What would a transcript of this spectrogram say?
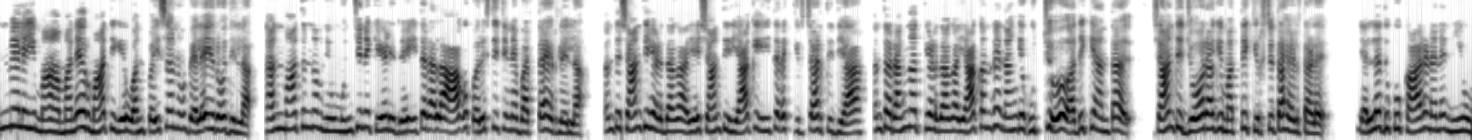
ಇನ್ಮೇಲೆ ಈ ಮಾ, ಮನೆಯವ್ರ ಮಾತಿಗೆ ಒಂದ್ ಪೈಸನೂ ಬೆಲೆ ಇರೋದಿಲ್ಲ. ನನ್ನ ಮಾತನ್ನ ನೀವು ಮುಂಚೆನೆ ಕೇಳಿದ್ರೆ ಈ ತರ ಎಲ್ಲ ಆಗೋ ಪರಿಸ್ಥಿತಿನೇ ಬರ್ತಾ ಇರ್ಲಿಲ್ಲ. ಅಂತ ಶಾಂತಿ ಹೇಳಿದಾಗ, ಏ ಶಾಂತಿ, ಯಾಕೆ ಈ ತರ ಕಿರ್ಚಾಡ್ತಿದ್ಯಾ? ಅಂತ ರಂಗನಾಥ್ ಕೇಳಿದಾಗ, ಯಾಕಂದ್ರೆ ನಂಗೆ ಹುಚ್ಚು, ಅದಕ್ಕೆ ಅಂತ ಶಾಂತಿ ಜೋರಾಗಿ ಮತ್ತೆ ಕಿರ್ಚುತ್ತಾ ಹೇಳ್ತಾಳೆ. ಎಲ್ಲದಕ್ಕೂ ಕಾರಣನೇ ನೀವು.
